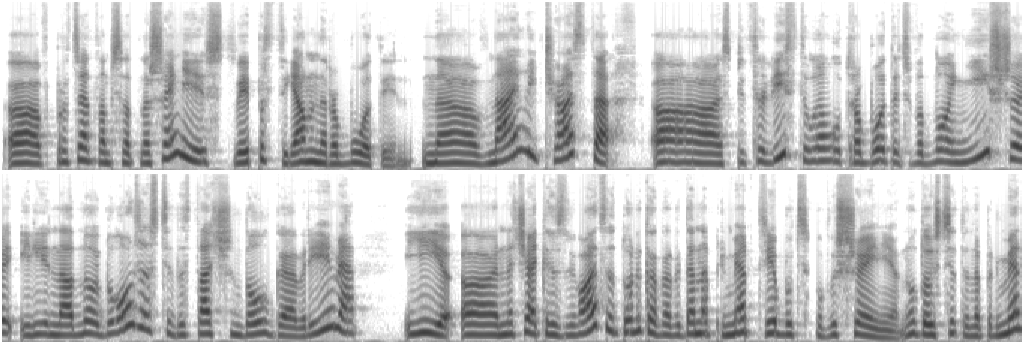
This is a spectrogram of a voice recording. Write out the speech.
а, в процентном соотношении с твоей постоянной работой. На, в найме часто э, специалисты могут работать в одной нише или на одной должности достаточно долгое время, и э, начать развиваться только когда, например, требуется повышение. Ну, то есть это, например,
